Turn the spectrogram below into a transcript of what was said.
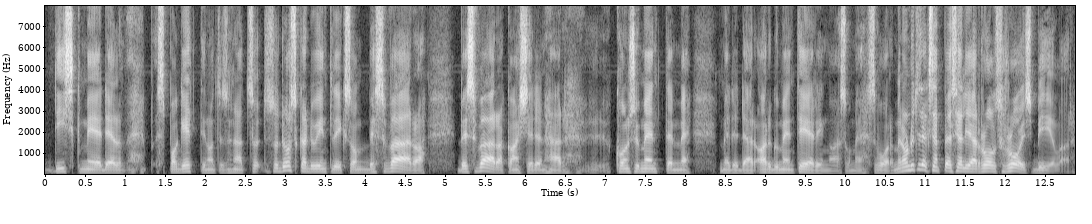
diskmedel, spaghetti, något sånt här. Så, så då ska du inte liksom besvära, besvära kanske den här eh, konsumenten med, med det där argumenteringar som är svåra. Men om du till exempel säljer Rolls Royce-bilar,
